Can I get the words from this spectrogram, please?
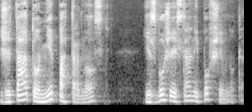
že táto nepatrnosť je z Božej strany povšimnutá.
